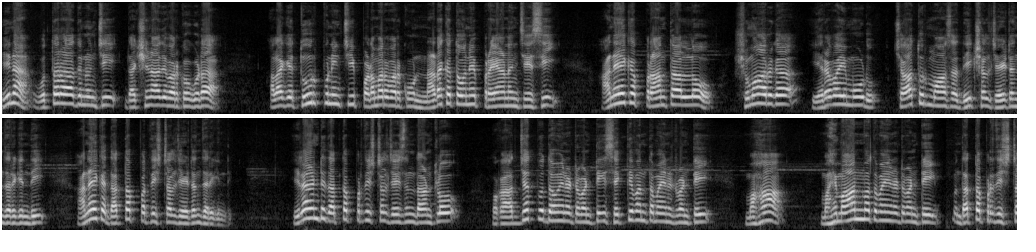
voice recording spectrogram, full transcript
ఈయన ఉత్తరాది నుంచి దక్షిణాది వరకు కూడా అలాగే తూర్పు నుంచి పడమర వరకు నడకతోనే ప్రయాణం చేసి అనేక ప్రాంతాల్లో సుమారుగా ఇరవై మూడు చాతుర్మాస దీక్షలు చేయటం జరిగింది. అనేక దత్తప్రతిష్టలు చేయటం జరిగింది. ఇలాంటి దత్తప్రతిష్టలు చేసిన దాంట్లో ఒక అత్యద్భుతమైనటువంటి శక్తివంతమైనటువంటి మహా మహిమాన్మతమైనటువంటి దత్తప్రతిష్ట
